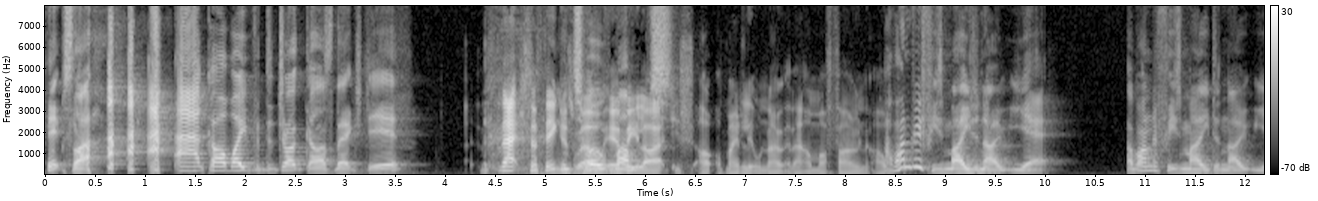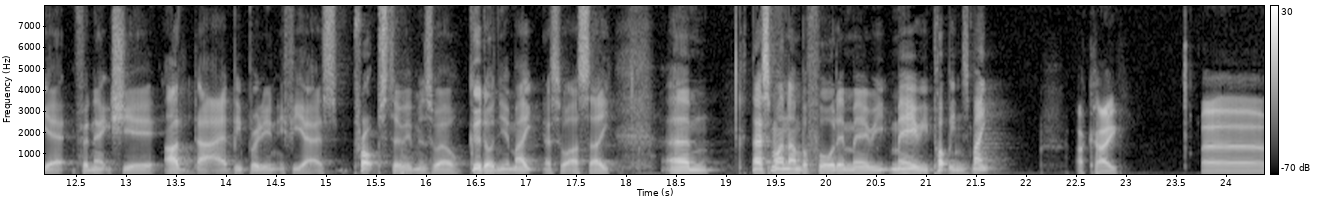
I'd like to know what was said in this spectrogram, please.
Pip's like, I can't wait for the drunk cast next year. That's the thing In as well. 12 It'll be like, just, I- I've made a little note of that on my phone. I'll, I wonder if he's made a note yet. I wonder if he's made a note yet for next year. I'd, uh, it'd be brilliant if he has. Props to him as well. Good on you, mate. That's what I say. Um, that's my number four. Then Mary Mary Poppins, mate. Okay. Uh,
